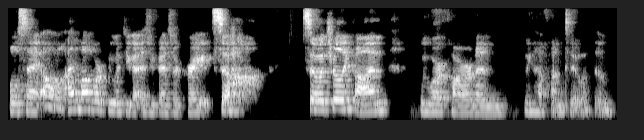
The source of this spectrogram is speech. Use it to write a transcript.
will say, "Oh, I love working with you guys. You guys are great." So, so it's really fun. We work hard and we have fun too with them.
